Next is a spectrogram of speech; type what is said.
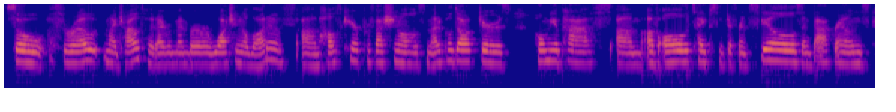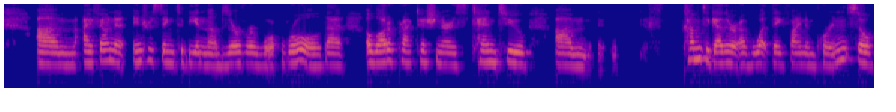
So, throughout my childhood, I remember watching a lot of um, healthcare professionals, medical doctors, homeopaths um, of all types of different skills and backgrounds. Um, I found it interesting to be in the observer role that a lot of practitioners tend to um, come together of what they find important. So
